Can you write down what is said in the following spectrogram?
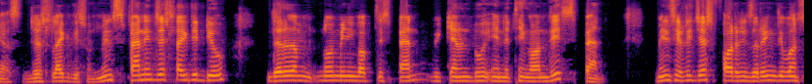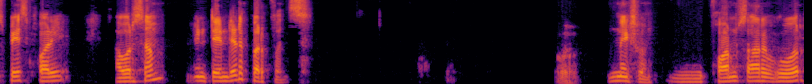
Yes just like this one means span is just like the div there is no meaning of this span we can do anything on this span means it is just for reserving the one space for a, our some intended purpose. Next one, mm, forms are over.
